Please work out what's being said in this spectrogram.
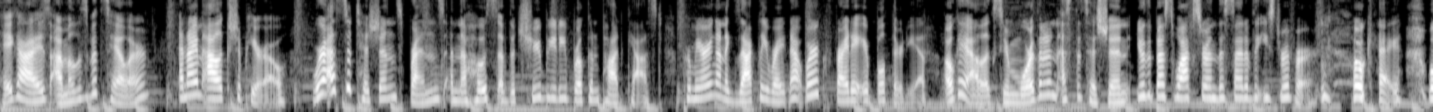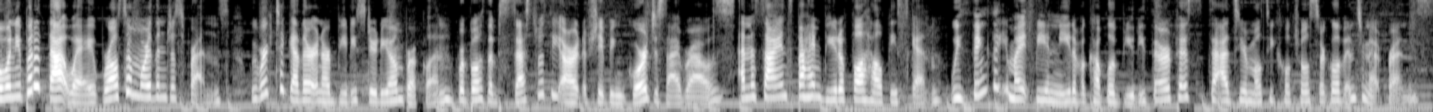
Hey guys, I'm Elizabeth Taylor. And I'm Alex Shapiro. We're estheticians, friends, and the hosts of the True Beauty Brooklyn podcast, premiering on Exactly Right Network Friday, April 30th. Okay, Alex, you're more than an esthetician. You're the best waxer on this side of the East River. okay. Well, when you put it that way, we're also more than just friends. We work together in our beauty studio in Brooklyn. We're both obsessed with the art of shaping gorgeous eyebrows and the science behind beautiful, healthy skin. We think that you might be in need of a couple of beauty therapists to add to your multicultural circle of internet friends.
